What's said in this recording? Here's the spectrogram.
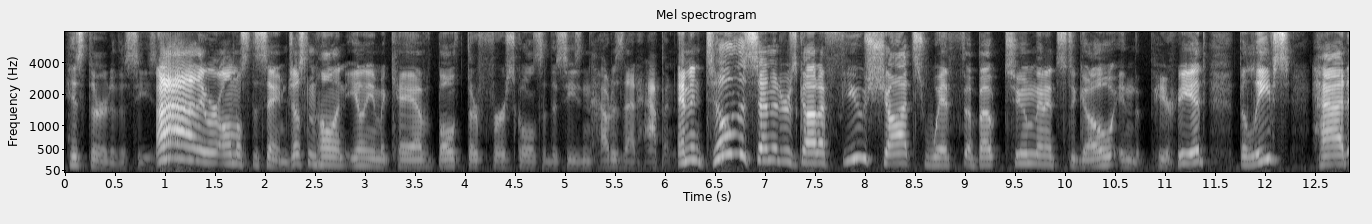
his third of the season. Ah, they were almost the same. Justin Holl and Ilya Mikheyev, both their first goals of the season. How does that happen? And until the Senators got a few shots with about two minutes to go in the period, the Leafs had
